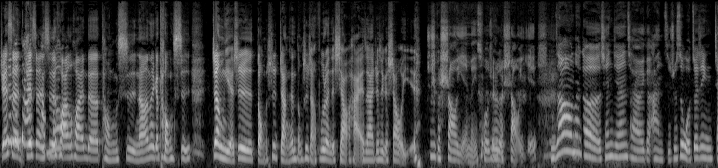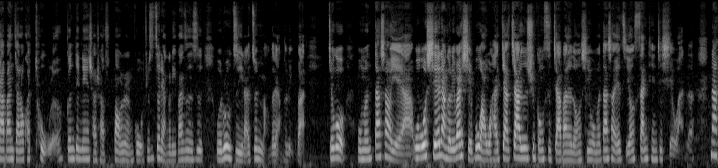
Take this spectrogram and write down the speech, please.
Jason 是欢欢的同事，然后那个同事正也是董事长跟董事长夫人的小孩，所以他就是个少爷。就是个少爷，没错，就是个 少爷。你知道那个前几天才有一个案子，就是我最近加班加到快吐了，跟店店小小抱怨过，就是这两个礼拜真的是我入职以来最忙的两个礼拜。结果我们大少爷啊，我我写两个礼拜写不完，我还假假日去公司加班的东西，我们大少爷只用三天就写完了。那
